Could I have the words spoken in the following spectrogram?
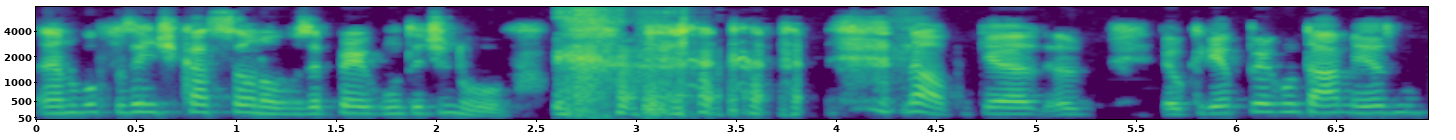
Eu não vou fazer indicação, não, vou fazer pergunta de novo. não, porque eu, eu queria perguntar mesmo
